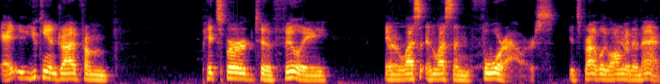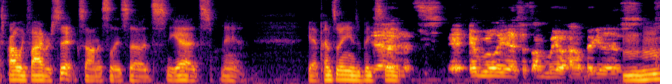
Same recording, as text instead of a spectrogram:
eh, You can't drive from Pittsburgh to Philly in Yeah. less in less than four hours. It's probably longer Yeah. than that. It's probably five or six, honestly. So it's yeah, it's man, yeah. Pennsylvania's a big Yeah, state. it, it really is. It's unreal how big it is. hmm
